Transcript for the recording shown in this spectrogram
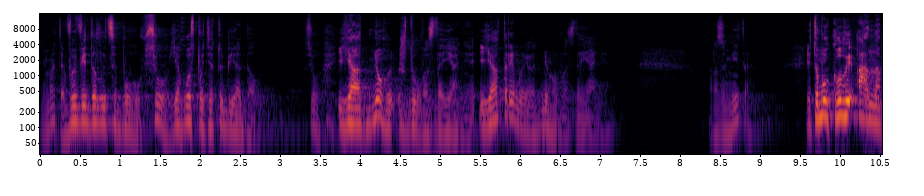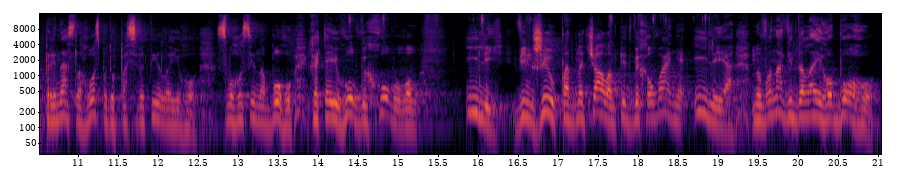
Понимаєте? Ви віддали це Богу. Все, я Господь, я тобі віддав. Все. І я від нього жду воздаяння. І я отримую від нього воздаяння. Розумієте? І тому, коли Анна принесла Господу, посвятила його, свого сина Богу, хоча його виховував Ілій, він жив під началом, під виховання Ілія, але вона віддала його Богу.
